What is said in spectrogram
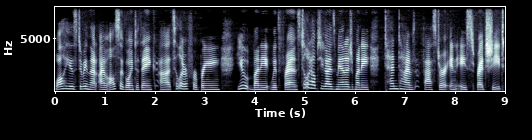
while he is doing that, I'm also going to thank uh, Tiller for bringing you Money with Friends. Tiller helps you guys manage money 10 times faster in a spreadsheet.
